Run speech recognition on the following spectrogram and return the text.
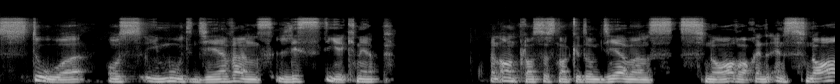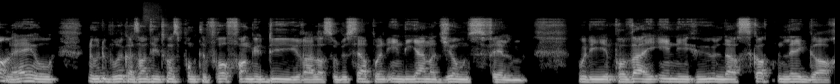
stå oss imot djevelens listige knep. En annen plass har snakket om djevelens snarer. En, en snare er jo noe du bruker sant, i utgangspunktet for å fange dyr, eller som du ser på en Indiana Jones-film, hvor de er på vei inn i hulen der skatten ligger,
